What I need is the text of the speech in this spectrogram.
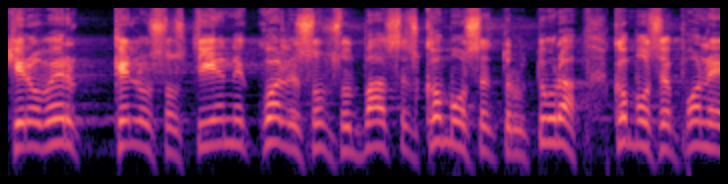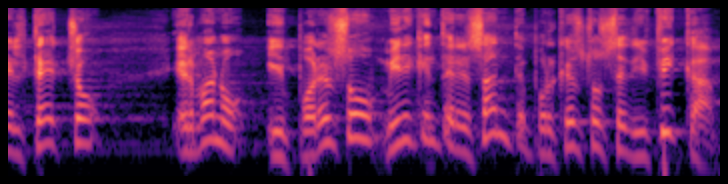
Quiero ver qué lo sostiene, cuáles son sus bases, cómo se estructura, cómo se pone el techo. Hermano, y por eso, mire qué interesante, porque esto se edifica.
